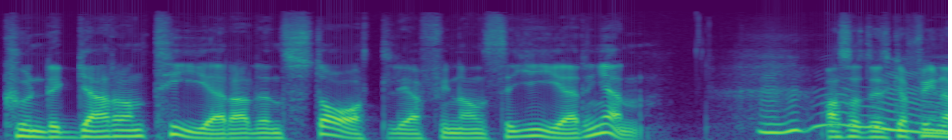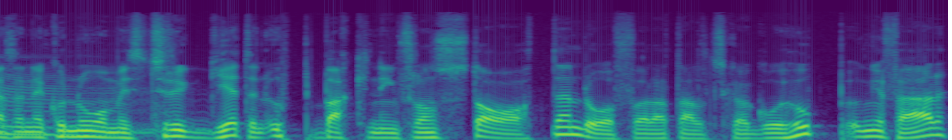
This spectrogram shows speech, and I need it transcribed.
kunde garantera den statliga finansieringen. Alltså att det ska finnas en ekonomisk trygghet, en uppbackning från staten då för att allt ska gå ihop ungefär.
